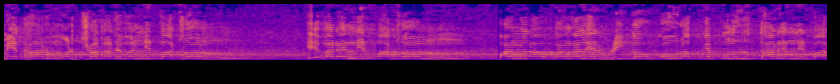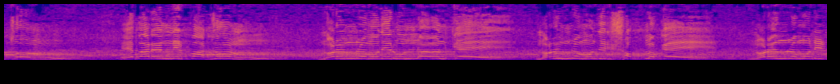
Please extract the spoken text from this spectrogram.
মেধার মর্যাদা দেওয়ার নির্বাচন। এবারের নির্বাচন বাংলা বাঙালির হৃত গৌরবকে পুনরুদ্ধারের নির্বাচন। এবারের নির্বাচন নরেন্দ্র মোদীর উন্নয়নকে, নরেন্দ্র মোদীর স্বপ্নকে, নরেন্দ্র মোদীর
